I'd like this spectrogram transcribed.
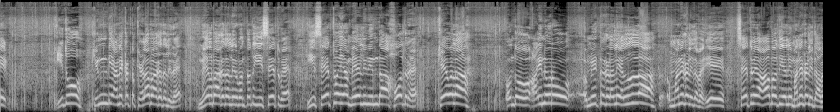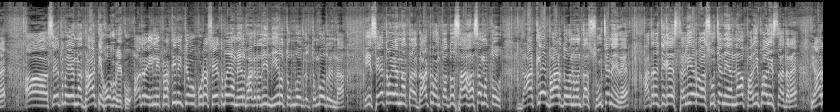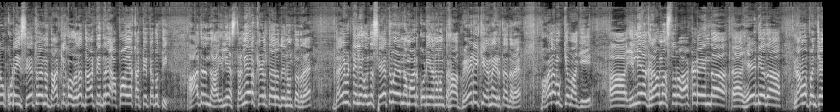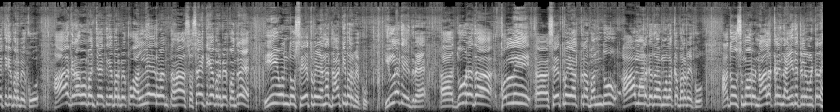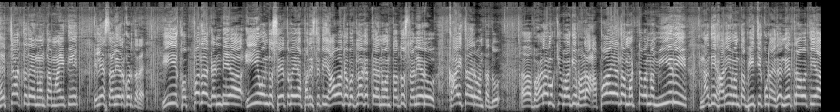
ಇದು ಕಿಂಡಿ ಅಣೆಕಟ್ಟು ಕೆಳಭಾಗದಲ್ಲಿದೆ. ಮೇಲ್ಭಾಗದಲ್ಲಿರುವಂಥದ್ದು ಈ ಸೇತುವೆ. ಈ ಸೇತುವೆಯ ಮೇಲಿನಿಂದ ಹೋದರೆ ಕೇವಲ ಒಂದು ಐನೂರು ಮೀಟ್ರ್ಗಳಲ್ಲಿ ಎಲ್ಲ ಮನೆಗಳಿದ್ದಾವೆ ಈ ಸೇತುವೆಯ ಆ ಬದಿಯಲ್ಲಿ ಮನೆಗಳಿದ್ದಾವೆ ಆ ಸೇತುವೆಯನ್ನು ದಾಟಿ ಹೋಗಬೇಕು. ಆದರೆ ಇಲ್ಲಿ ಪ್ರತಿನಿತ್ಯವೂ ಕೂಡ ಸೇತುವೆಯ ಮೇಲ್ಭಾಗದಲ್ಲಿ ನೀರು ತುಂಬೋದು ತುಂಬೋದ್ರಿಂದ ಈ ಸೇತುವೆಯನ್ನು ತ ದಾಟುವಂಥದ್ದು ಸಾಹಸ ಮತ್ತು ದಾಟಲೇಬಾರ್ದು ಅನ್ನುವಂಥ ಸೂಚನೆ ಇದೆ. ಅದರ ಜೊತೆಗೆ ಸ್ಥಳೀಯರು ಆ ಸೂಚನೆಯನ್ನು ಪರಿಪಾಲಿಸ್ತಾ ಇದ್ದಾರೆ. ಯಾರೂ ಕೂಡ ಈ ಸೇತುವೆಯನ್ನು ದಾಟ್ಲಿಕ್ಕೆ ಹೋಗಲ್ಲ, ದಾಟಿದರೆ ಅಪಾಯ ಕಟ್ಟಿಟ್ಟ ಬುತ್ತಿ. ಆದ್ದರಿಂದ ಇಲ್ಲಿಯ ಸ್ಥಳೀಯರು ಕೇಳ್ತಾ ಇರೋದೇನು ಅಂತಂದರೆ, ದಯವಿಟ್ಟು ಇಲ್ಲಿಗೊಂದು ಸೇತುವೆಯನ್ನು ಮಾಡಿಕೊಡಿ ಅನ್ನುವಂತಹ ಬೇಡಿಕೆಯನ್ನು ಇಡ್ತಾ ಇದ್ದಾರೆ. ಬಹಳ ಮುಖ್ಯವಾಗಿ ಇಲ್ಲಿಯ ಗ್ರಾಮಸ್ಥರು ಆ ಕಡೆಯಿಂದ ಹೇಡಿಯದ ಗ್ರಾಮ ಪಂಚಾಯತಿಗೆ ಬರಬೇಕು. ಆ ಗ್ರಾಮ ಪಂಚಾಯತಿಗೆ ಬರಬೇಕು, ಅಲ್ಲೇ ಇರುವಂತಹ ಸೊಸೈಟಿಗೆ ಬರಬೇಕು ಅಂದರೆ ಈ ಒಂದು ಸೇತುವೆಯನ್ನು ದಾಟಿ ಬರಬೇಕು. ಇಲ್ಲದೇ ಇದ್ದರೆ ದೂರದ ಕೊಲ್ಲಿ ಸೇತುವೆ ಹತ್ರ ಬಂದು ಆ ಮಾರ್ಗದ ಮೂಲಕ ಬರಬೇಕು. ಅದು ಸುಮಾರು ನಾಲ್ಕರಿಂದ ಐದು ಕಿಲೋಮೀಟರ್ ಹೆಚ್ಚಾಗ್ತದೆ ಅನ್ನುವಂಥ ಮಾಹಿತಿ ಇಲ್ಲಿಯ ಸ್ಥಳೀಯರು ಕೊಡ್ತಾರೆ. ಈ ಕೊಪ್ಪದ ಗಂಡಿಯ ಈ ಒಂದು ಸೇತುವೆಯ ಪರಿಸ್ಥಿತಿ ಯಾವಾಗ ಬದಲಾಗತ್ತೆ ಅನ್ನುವಂಥದ್ದು ಸ್ಥಳೀಯರು ಕಾಯ್ತಾ ಇರುವಂಥದ್ದು. ಬಹಳ ಮುಖ್ಯವಾಗಿ ಬಹಳ ಅಪಾಯದ ಮಟ್ಟವನ್ನು ಮೀರಿ ನದಿ ಹರಿಯುವಂಥ ಭೀತಿ ಕೂಡ ಇದೆ. ನೇತ್ರಾವತಿಯ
